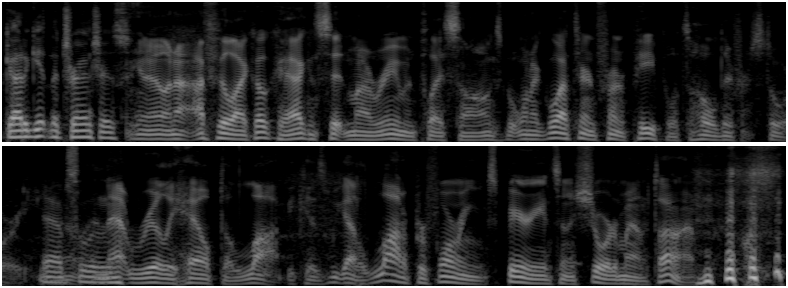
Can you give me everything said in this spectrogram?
Got to get in the trenches. You know, and I, I feel like okay, I can sit in my room and play songs, but when I go out there in front of people, it's a whole different story. know? Absolutely. and that really helped a lot because we got a lot of performing experience in a short amount of time.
